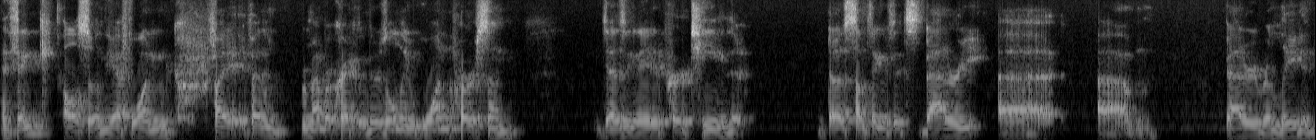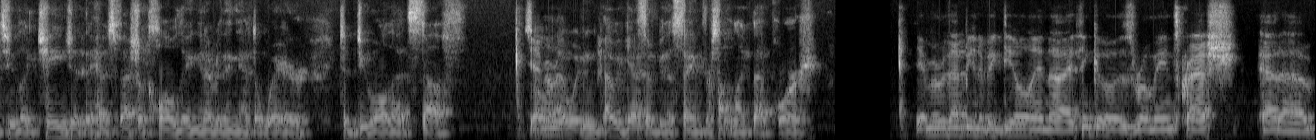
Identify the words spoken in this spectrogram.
I think also in the F1, if I, if I remember correctly, there's only one person designated per team that does something if it's battery uh, um, battery related to like change it. They have special clothing and everything they have to wear to do all that stuff. So remember- I wouldn't. I would guess it would be the same for something like that Porsche. Yeah, I remember that being a big deal in uh, I think it was Romain's crash at uh,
